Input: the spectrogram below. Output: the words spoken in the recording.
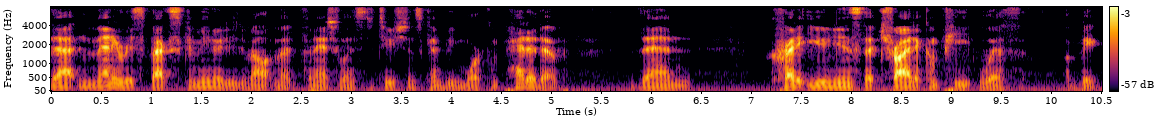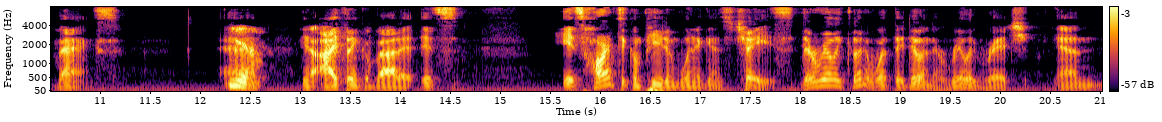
that in many respects, community development financial institutions can be more competitive than credit unions that try to compete with big banks. And, yeah. You know, I think about it. It's it's hard to compete and win against Chase. They're really good at what they do, and they're really rich. And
